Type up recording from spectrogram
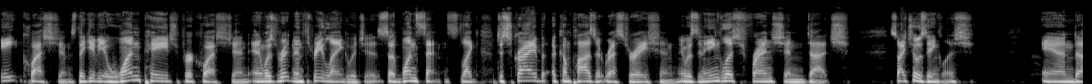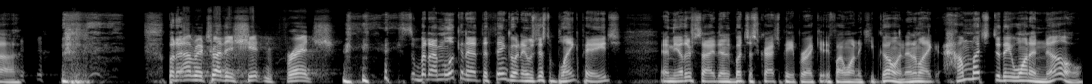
eight questions. They give you one page per question and it was written in three languages. So one sentence, like describe a composite restoration. It was in English, French, and Dutch. So I chose English. And, uh, but I'm gonna try this shit in French. so, but I'm looking at the thing going, it was just a blank page and the other side and a bunch of scratch paper I could, if I want to keep going. And I'm like, how much do they want to know?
